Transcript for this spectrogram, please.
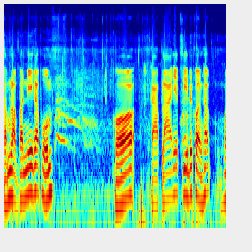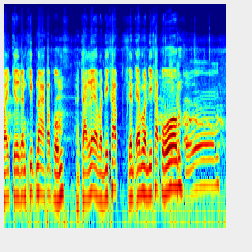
สำหรับวันนี้ครับผม ขอกราบลาเอฟซีไปก่อนครับ ไว้เจอกันคลิปหน้าครับผม อาจารย์แร่สวัสดีครับเซียนแอมสวัสดีครับผมครับผม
